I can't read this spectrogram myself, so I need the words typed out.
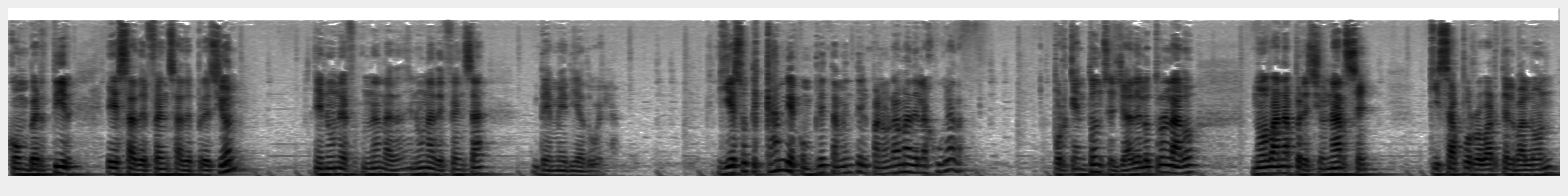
Convertir esa defensa de presión en una, en una defensa de media duela. Y eso te cambia completamente el panorama de la jugada. Porque entonces ya del otro lado no van a presionarse quizá por robarte el balón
